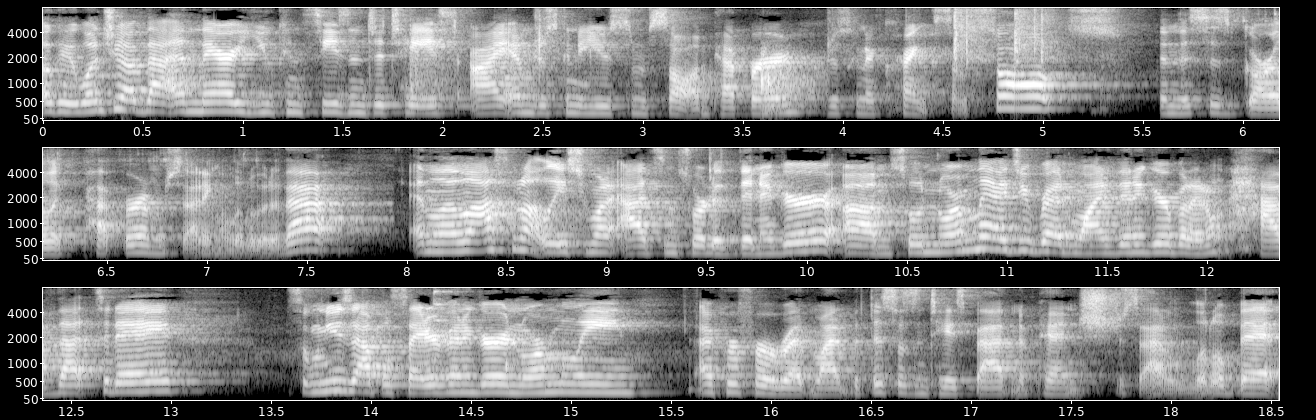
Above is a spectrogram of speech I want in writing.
Okay, once you have that in there, you can season to taste. I am just gonna use some salt and pepper. I'm just gonna crank some salt. And this is garlic pepper. I'm just adding a little bit of that. And then last but not least, you wanna add some sort of vinegar. Um, so normally I do red wine vinegar, but I don't have that today. So I'm gonna use apple cider vinegar. Normally I prefer red wine, but this doesn't taste bad in a pinch. Just add a little bit,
